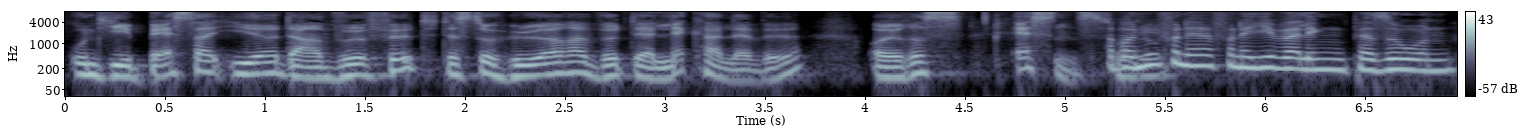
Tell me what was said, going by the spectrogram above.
und je besser ihr da würfelt, desto höherer wird der Leckerlevel eures Essens. Aber nur von der, von der jeweiligen Person,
